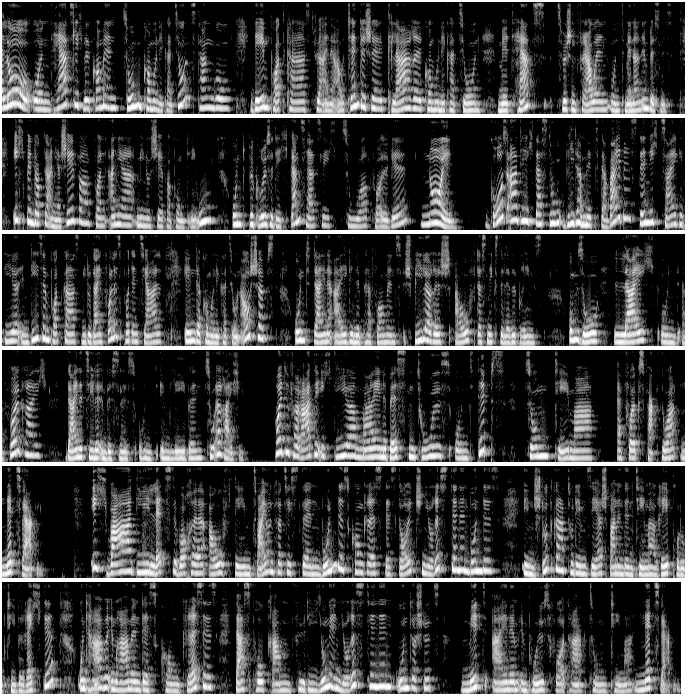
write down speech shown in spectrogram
Hallo und herzlich willkommen zum Kommunikationstango, dem Podcast für eine authentische, klare Kommunikation mit Herz zwischen Frauen und Männern im Business. Ich bin Dr. Anja Schäfer von anja-schäfer.eu und begrüße dich ganz herzlich zur Folge 9. Großartig, dass du wieder mit dabei bist, denn ich zeige dir in diesem Podcast, wie du dein volles Potenzial in der Kommunikation ausschöpfst und deine eigene Performance spielerisch auf das nächste Level bringst, um so leicht und erfolgreich deine Ziele im Business und im Leben zu erreichen. Heute verrate ich dir meine besten Tools und Tipps zum Thema Erfolgsfaktor Netzwerken. Ich war die letzte Woche auf dem 42. Bundeskongress des Deutschen Juristinnenbundes in Stuttgart zu dem sehr spannenden Thema reproduktive Rechte und habe im Rahmen des Kongresses das Programm für die jungen Juristinnen unterstützt mit einem Impulsvortrag zum Thema Netzwerken.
